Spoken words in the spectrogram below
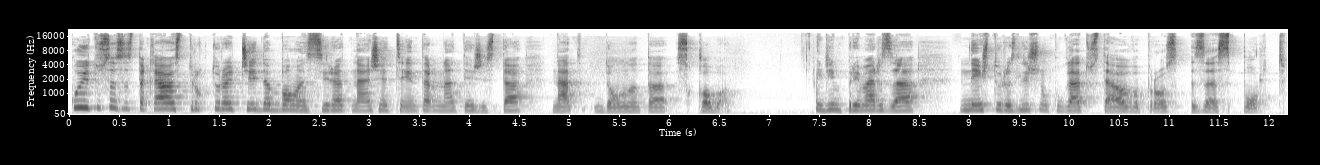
които са с такава структура, че да балансират нашия център на тежестта над долната скоба. Един пример за нещо различно, когато става въпрос за спорт.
